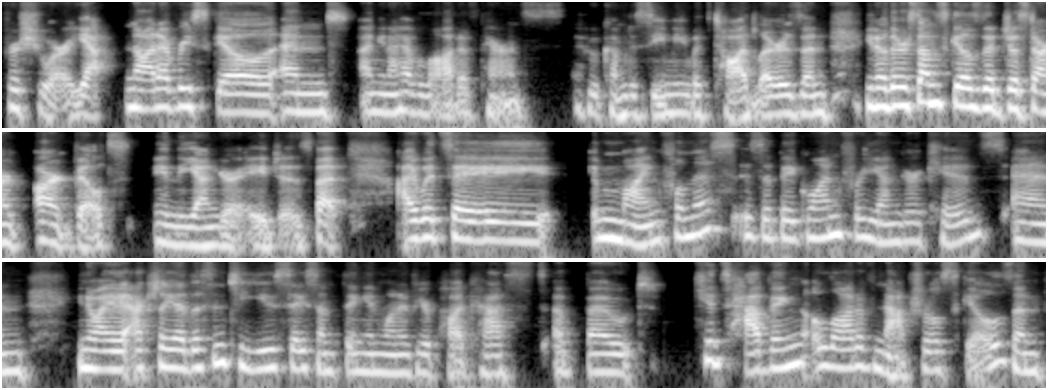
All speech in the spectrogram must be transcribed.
For sure yeah. Not every skill and i mean i have a lot of parents who come to see me with toddlers. And you know there are some skills that just aren't aren't built in the younger ages but i would say mindfulness is a big one for younger kids. And you know i actually i listened to you say something in one of your podcasts about kids having a lot of natural skills. And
